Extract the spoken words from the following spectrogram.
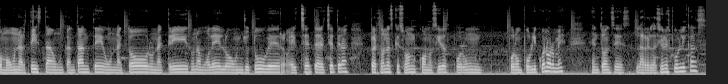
como un artista, un cantante, un actor, una actriz, una modelo, un youtuber, etcétera, etcétera, personas que son conocidas por un, por un público enorme. Entonces las relaciones públicas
